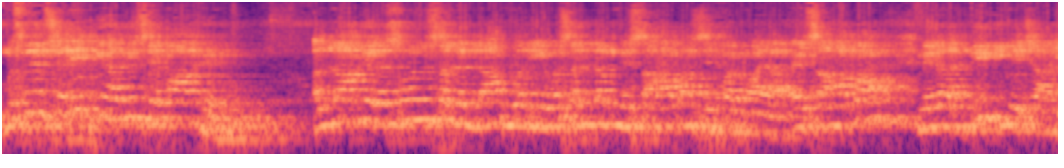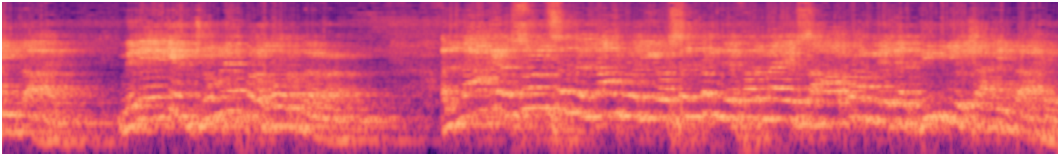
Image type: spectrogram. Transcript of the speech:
मुस्लिम शरीफ की हदीस पाक है। अल्लाह के रसूल सल्लल्लाहु अलैहि वसल्लम ने सहाबा से फरमाया ऐ सहाबा, मेरा दिल ये चाहता है, मेरे एक एक जुमले पर गौर करना। अल्लाह के रसूल सल्लल्लाहु अलैहि वसल्लम ने फरमाया ऐ सहाबा, मेरा दिल ये चाहता है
